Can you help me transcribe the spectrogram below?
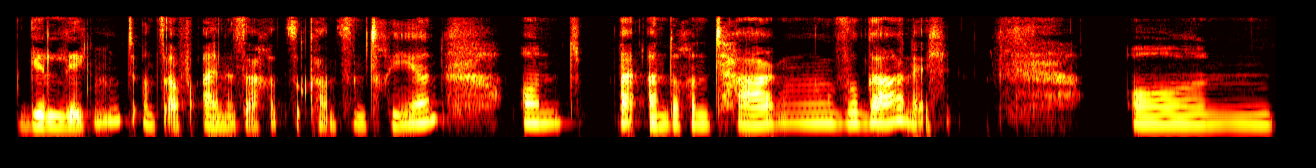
gelingt, uns auf eine Sache zu konzentrieren und bei anderen Tagen so gar nicht. Und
